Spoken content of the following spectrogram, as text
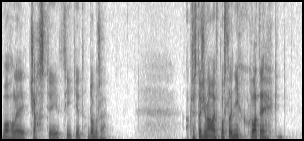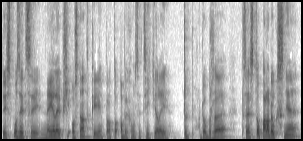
mohli častěji cítit dobře. A přestože máme v posledních letech k dispozici nejlepší osnatky pro to, abychom se cítili dobře, přesto paradoxně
